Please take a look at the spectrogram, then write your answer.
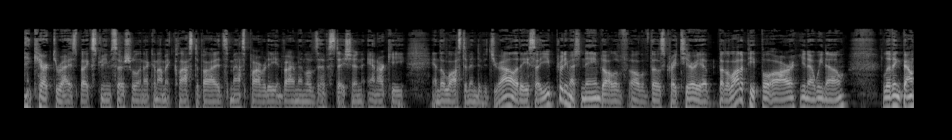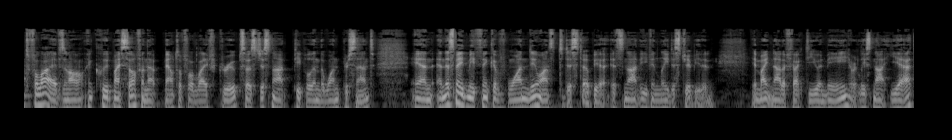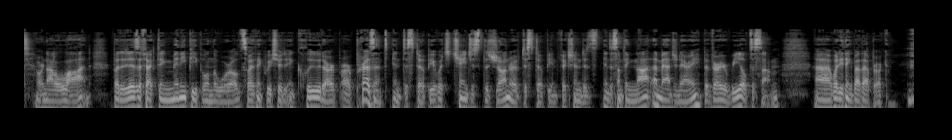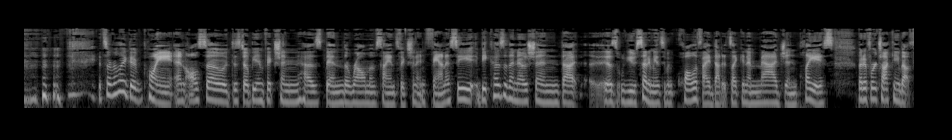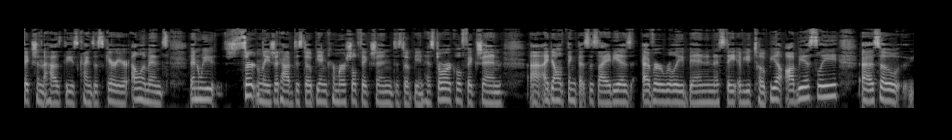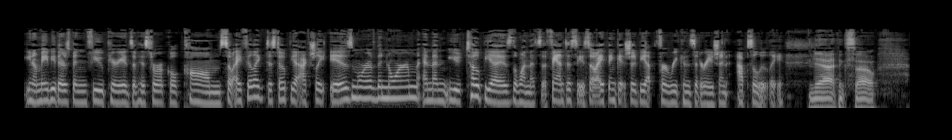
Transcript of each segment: and characterized by extreme social and economic class divides, mass poverty, environmental devastation, anarchy, and the loss of individuality. So you pretty much named all of all of those criteria. But a lot of people are, you know, we know, living bountiful lives, and I'll include myself in that bountiful life group. So it's just not people in the one percent. And and this made me think of one nuance to dystopia. It's not evenly distributed. It might not affect you and me, or at least not yet, or not a lot, but it is affecting many people in the world. So I think we should include our, our present in dystopia, which changes the genre of dystopian fiction into something not imaginary, but very real to some. Uh, what do you think about that, Brooke? it's a really good point. And also, dystopian fiction has been the realm of science fiction and fantasy because of the notion that, as you said, I mean, it's even qualified that it's like an imagined place. But if we're talking about fiction that has these kinds of scarier elements, then we certainly should have dystopian commercial fiction, dystopian historical fiction. Uh, I don't think that society has ever really been in a state of utopia, obviously. Uh, so, you know, maybe there's been few periods of historical calm. So I feel like dystopia actually is more of the norm. And then utopia is the one that's the fantasy. So I think it should be up for reconsideration. Absolutely. Yeah, I think so.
